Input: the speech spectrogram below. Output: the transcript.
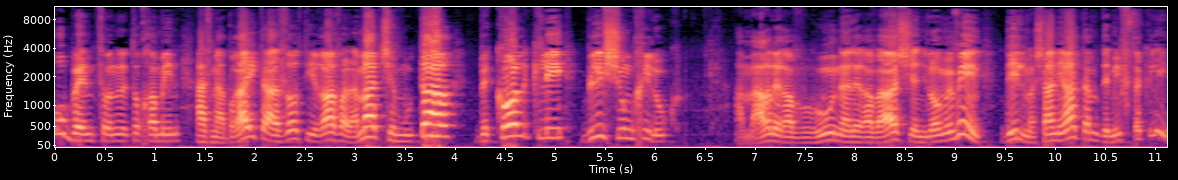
ובין צונן לתוך חמין. אז מהברייתא הזאת רבא למד שמותר בכל כלי בלי שום חילוק. אמר לרב הונא לרב אשי, אני לא מבין, דילמה שאני אטם דמיפסק לי.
